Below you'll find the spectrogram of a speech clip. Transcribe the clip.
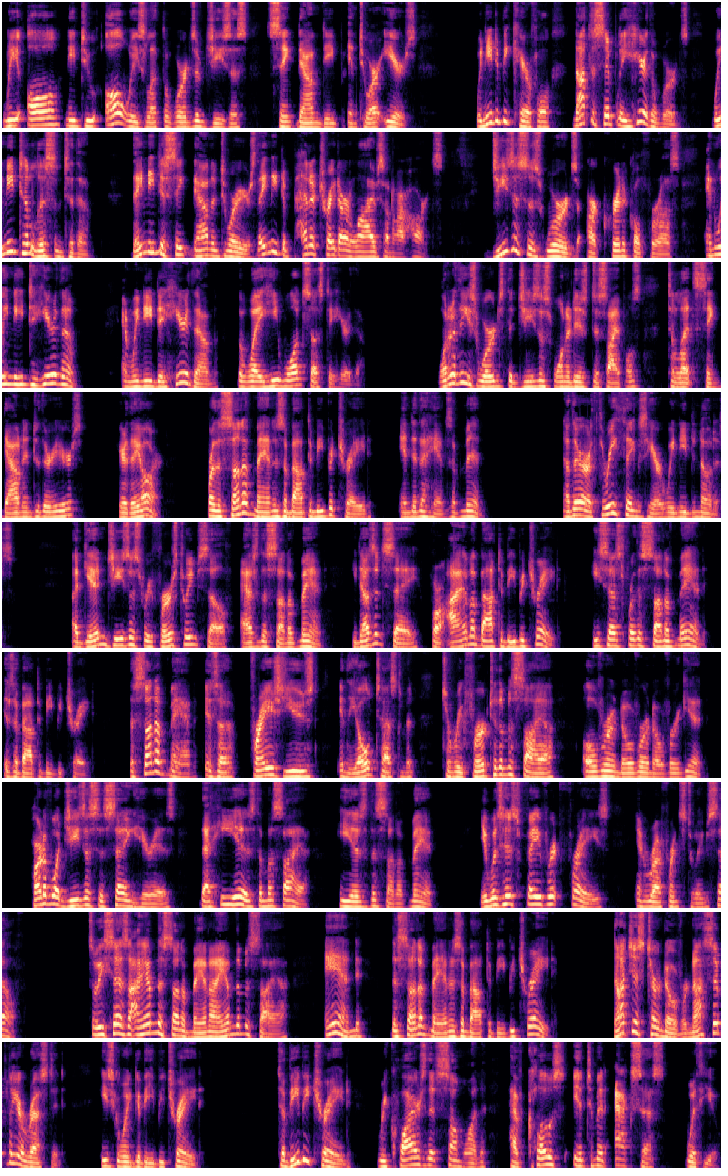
We all need to always let the words of Jesus sink down deep into our ears. We need to be careful not to simply hear the words, we need to listen to them. They need to sink down into our ears. They need to penetrate our lives and our hearts. Jesus' words are critical for us, and we need to hear them. And we need to hear them the way he wants us to hear them. What are these words that Jesus wanted his disciples to let sink down into their ears? Here they are. For the Son of Man is about to be betrayed into the hands of men. Now, there are three things here we need to notice. Again, Jesus refers to himself as the Son of Man. He doesn't say, For I am about to be betrayed. He says, For the Son of Man is about to be betrayed. The Son of Man is a phrase used in the Old Testament to refer to the Messiah over and over and over again. Part of what Jesus is saying here is that he is the Messiah. He is the Son of Man. It was his favorite phrase in reference to himself. So he says, I am the Son of Man, I am the Messiah, and the Son of Man is about to be betrayed. Not just turned over, not simply arrested, he's going to be betrayed. To be betrayed requires that someone have close, intimate access with you.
